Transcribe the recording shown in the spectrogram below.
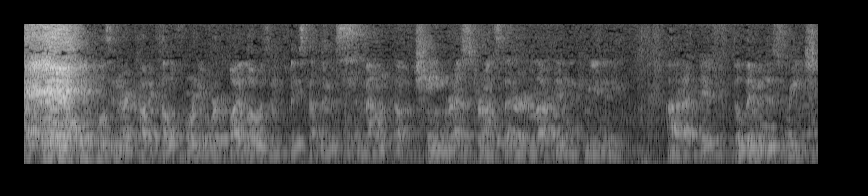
another example is in Arcata, California, where a bylaw was in place that limits the amount of chain restaurants that are allowed in the community. Uh, if the limit is reached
